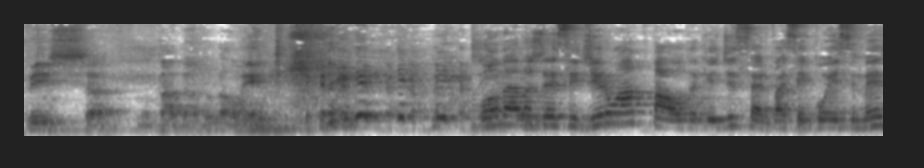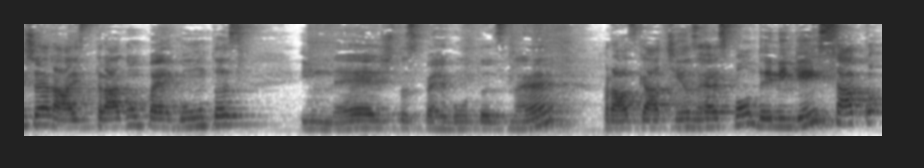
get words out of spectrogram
Bicha, não tá dando não, hein? Quando elas decidiram a pauta que disseram vai ser conhecimentos gerais, tragam perguntas inéditas, perguntas, né? Para as gatinhas responder. Ninguém sabe. qual-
